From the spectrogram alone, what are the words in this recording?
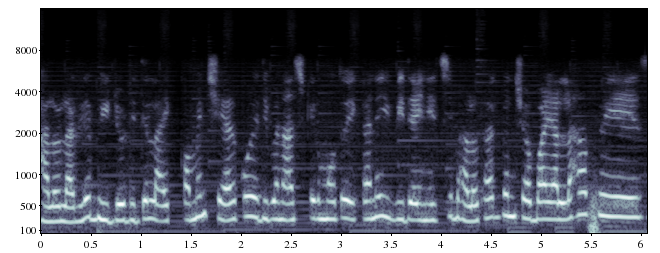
ভালো লাগলে ভিডিওটিতে লাইক কমেন্ট শেয়ার করে দিবেন। আজকের মতো এখানেই বিদায় নিচ্ছি। ভালো থাকবেন সবাই। আল্লাহ হাফেজ।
